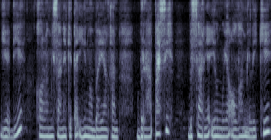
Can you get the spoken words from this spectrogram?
Jadi, kalau misalnya kita ingin membayangkan berapa sih besarnya ilmu yang Allah miliki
